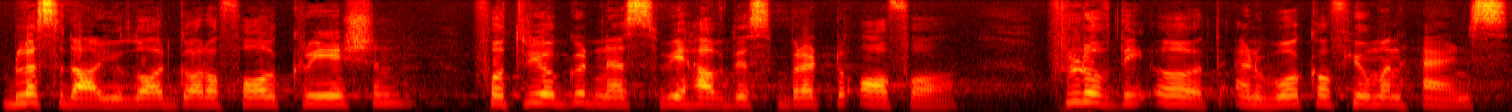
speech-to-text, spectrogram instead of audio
Blessed are you, Lord God of all creation, for through your goodness we have this bread to offer, fruit of the earth and work of human hands.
